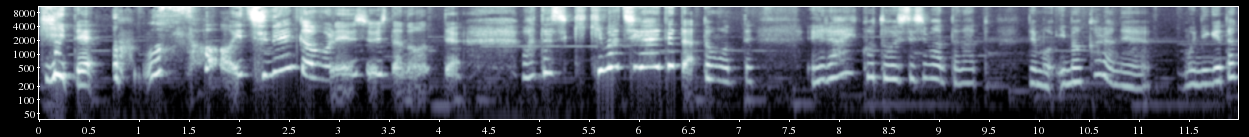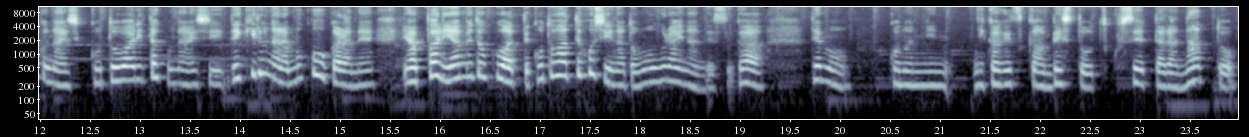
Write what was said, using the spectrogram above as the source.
聞いて「うっそ1年間も練習したの?」って私聞き間違えてたと思ってえらいことをしてしまったなとでも今からねもう逃げたくないし断りたくないしできるなら向こうからねやっぱりやめとくわって断ってほしいなと思うぐらいなんですがでもこの 2, 2ヶ月間ベストを尽くせたらなと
